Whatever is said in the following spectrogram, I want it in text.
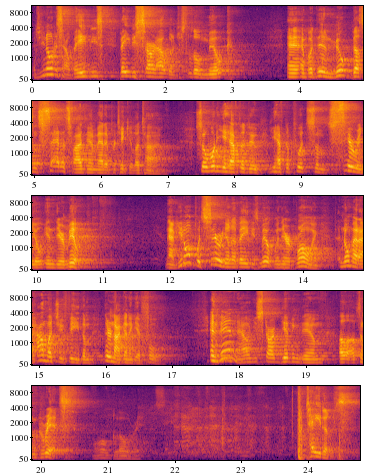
And do you notice how babies, babies start out with just a little milk? And, but then milk doesn't satisfy them at a particular time. So what do you have to do? You have to put some cereal in their milk. Now, if you don't put cereal in a baby's milk when they're growing, no matter how much you feed them, they're not going to get full. And then now you start giving them uh, some grits. Oh, glory. Potatoes.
